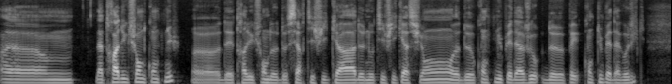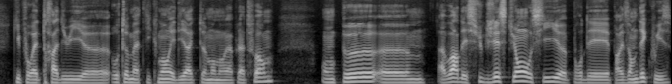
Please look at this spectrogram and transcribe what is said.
la traduction de contenu, des traductions de, certificats, de notifications, de contenu, de contenu pédagogique qui pourrait être traduit euh, automatiquement et directement dans la plateforme. On peut euh, avoir des suggestions aussi euh, pour des, par exemple des quiz.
